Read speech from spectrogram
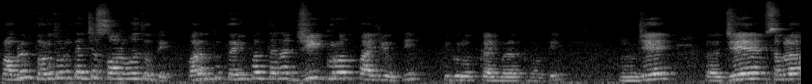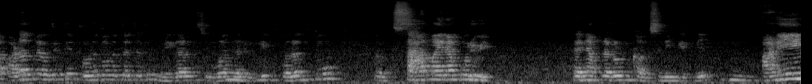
प्रॉब्लेम थोडे थोडे त्यांचे सॉल्व्ह होत होते. परंतु तरी पण त्यांना जी ग्रोथ पाहिजे होती ती ग्रोथ काही मिळत नव्हती. म्हणजे जे सगळं अडकले होते ते थोडं थोडं त्याच्यातून निघायला सुरुवात झाली होती. परंतु सहा महिन्यापूर्वी त्यांनी आपल्याकडून काउन्सिलिंग घेतली. आणि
